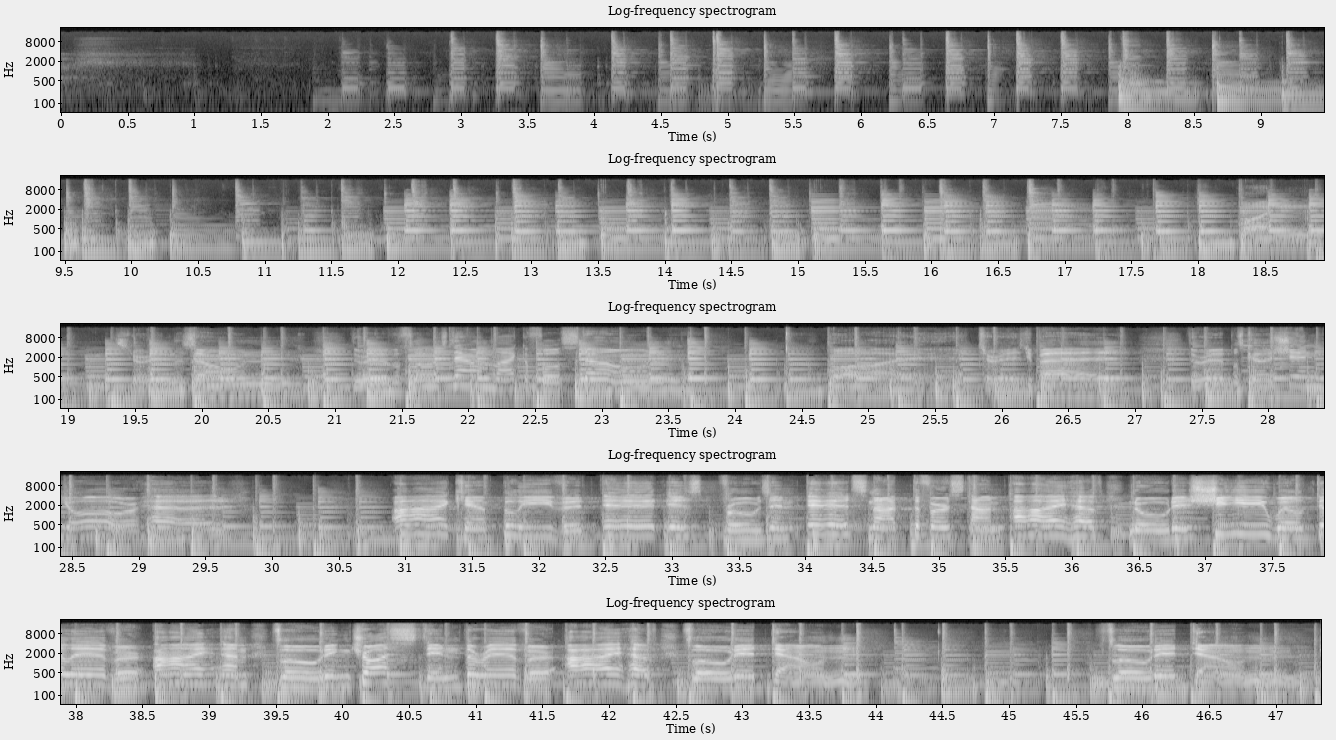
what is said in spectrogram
First time I have noticed she will deliver. I am floating, trust in the river. I have floated down, floated down,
